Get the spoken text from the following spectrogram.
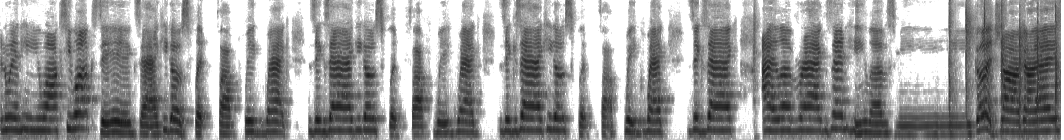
And when he walks, he walks zigzag. He goes flip flop, wig wag. Zigzag, he goes flip flop, wig wag. Zigzag, he goes flip flop, wig wag. Zigzag, I love Rags and he loves me. Good job, guys.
